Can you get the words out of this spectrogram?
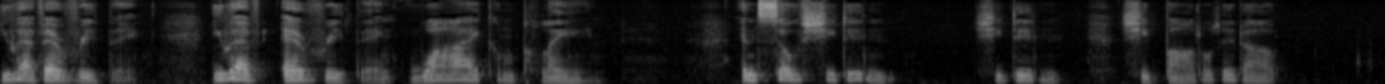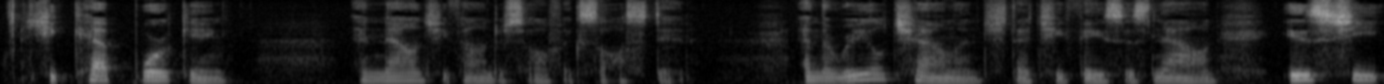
You have everything. You have everything. Why complain? And so she didn't. She didn't. She bottled it up. She kept working. And now she found herself exhausted. And the real challenge that she faces now is she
